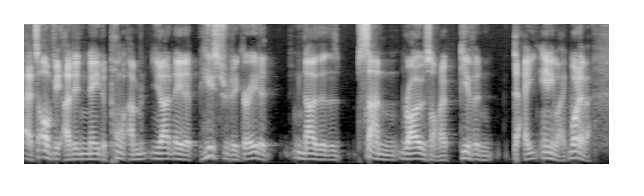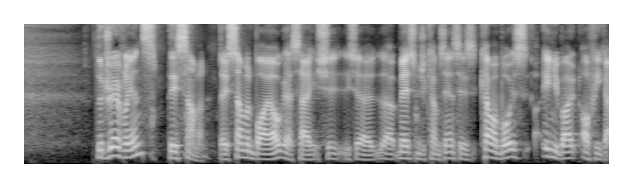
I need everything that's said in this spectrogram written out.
it's obvious. I didn't need a point. I mean, you don't need a history degree to know that the sun rose on a given day. Anyway, whatever. The Drevlians, they're summoned. They're summoned by Olga. Say, she, a messenger comes down, says, "Come on, boys, in your boat, off you go."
